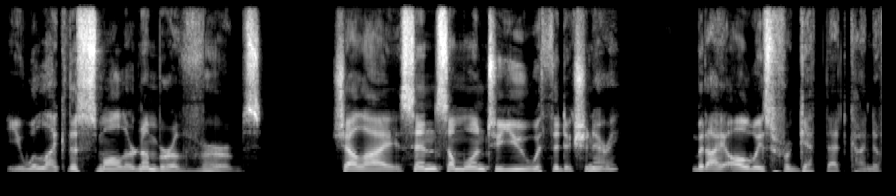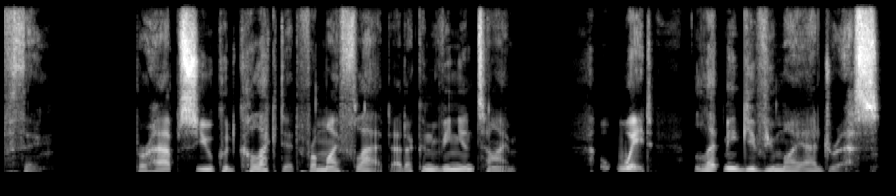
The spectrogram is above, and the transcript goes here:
You will like the smaller number of verbs. Shall I send someone to you with the dictionary? But I always forget that kind of thing. Perhaps you could collect it from my flat at a convenient time. Wait, let me give you my address.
